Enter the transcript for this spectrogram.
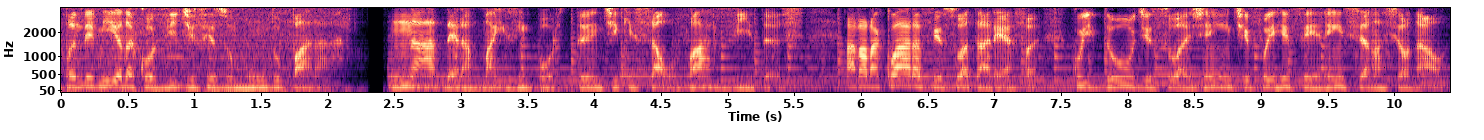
A pandemia da Covid fez o mundo parar. Nada era mais importante que salvar vidas. Araraquara fez sua tarefa, cuidou de sua gente e foi referência nacional.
